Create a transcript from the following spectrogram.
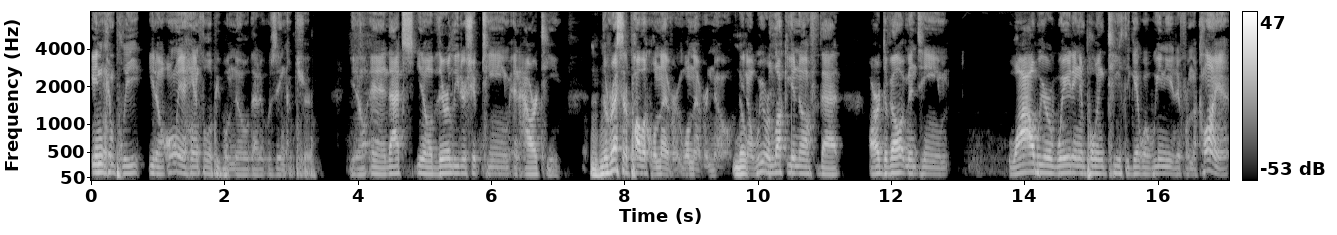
incomplete, you know, only a handful of people know that it was incomplete. Sure you know, and that's you know their leadership team and our team. Mm-hmm. The rest of the public will never will never know. Nope. You know, we were lucky enough that our development team, while we were waiting and pulling teeth to get what we needed from the client,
